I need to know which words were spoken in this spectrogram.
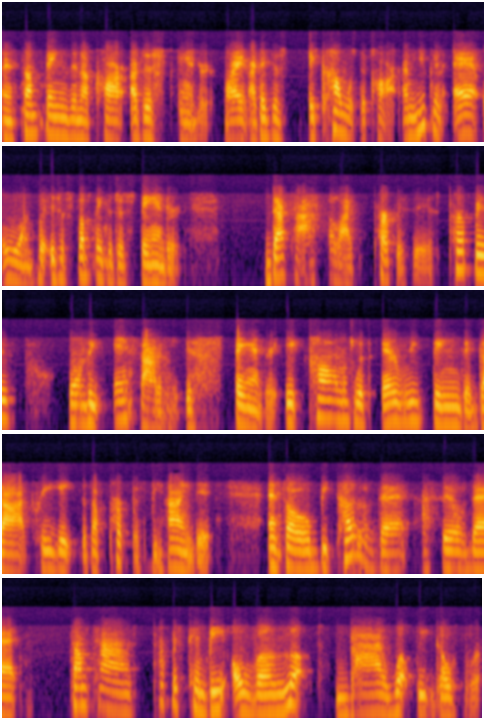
and some things in a car are just standard, right? Like they just they come with the car. I mean, you can add on, but it's just something that's just standard. That's how I feel like purpose is. Purpose on the inside of me is standard. It comes with everything that God creates. There's a purpose behind it. And so because of that, I feel that sometimes purpose can be overlooked by what we go through,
